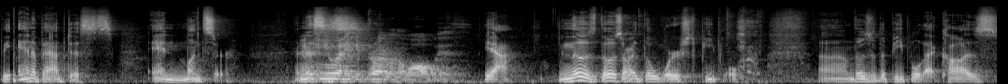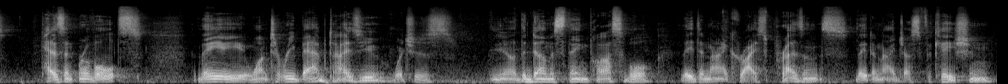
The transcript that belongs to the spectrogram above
the Anabaptists, and Munzer. And this anyone he could throw on the wall with. Yeah, and those those are the worst people. Um, those are the people that cause peasant revolts. They want to rebaptize you, which is you know the dumbest thing possible. They deny Christ's presence. They deny justification.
